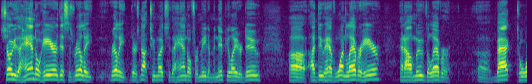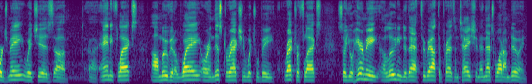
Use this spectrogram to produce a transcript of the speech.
Show you the handle here. This is really, really, there's not too much to the handle for me to manipulate or do. Uh, I do have one lever here, and I'll move the lever uh, back towards me, which is uh, uh, anteflex. I'll move it away or in this direction, which will be retroflex. So you'll hear me alluding to that throughout the presentation, and that's what I'm doing.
